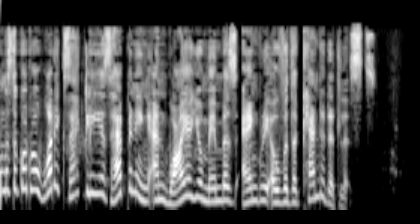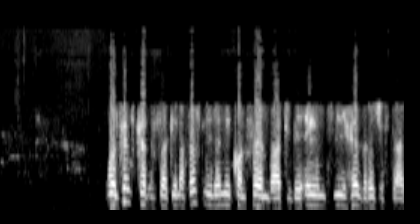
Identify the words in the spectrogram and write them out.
Mr. Kodwa, what exactly is happening and why are your members angry over the candidate lists? Well, thanks, Sakina. Firstly, let me confirm that the ANC has registered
